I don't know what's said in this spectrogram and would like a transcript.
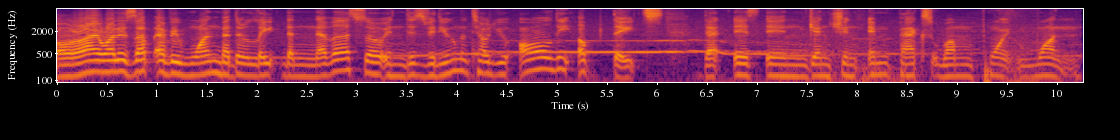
Alright, what is up everyone? Better late than never. So in this video, I'm gonna tell you all the updates that is in Genshin Impacts 1.1.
